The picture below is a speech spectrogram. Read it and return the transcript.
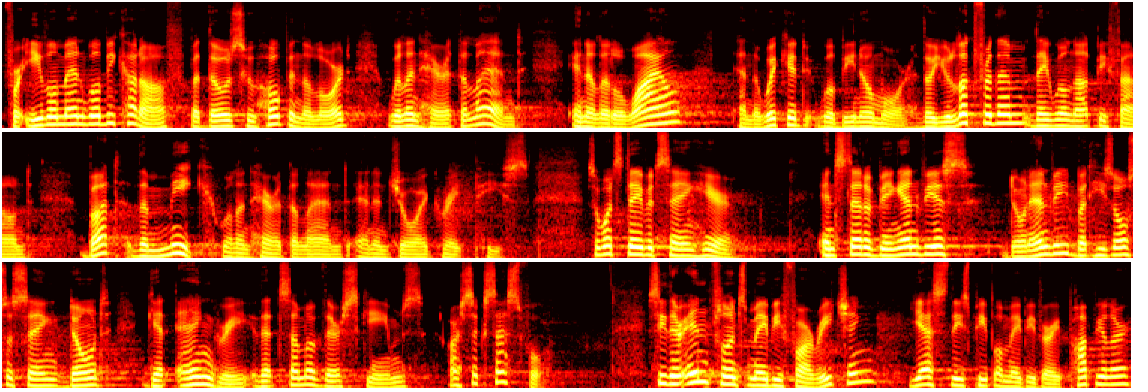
For evil men will be cut off, but those who hope in the Lord will inherit the land. In a little while, and the wicked will be no more. Though you look for them, they will not be found. But the meek will inherit the land and enjoy great peace. So, what's David saying here? Instead of being envious, don't envy, but he's also saying don't get angry that some of their schemes are successful. See, their influence may be far reaching. Yes, these people may be very popular.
